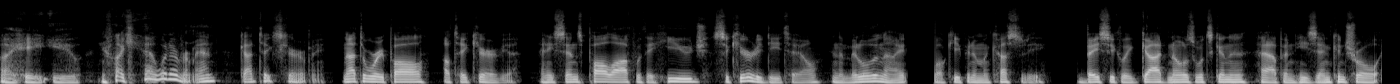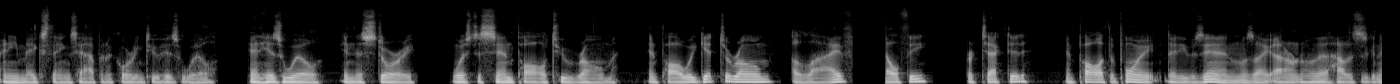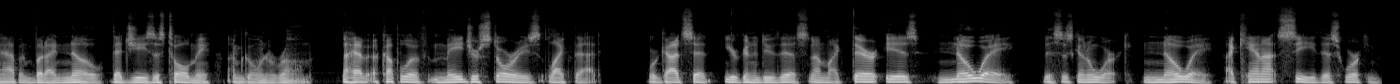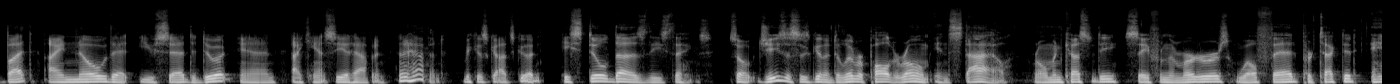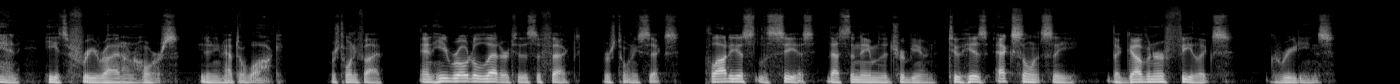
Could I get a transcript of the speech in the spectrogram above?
I hate you. You're like, yeah, whatever, man. God takes care of me. Not to worry, Paul. I'll take care of you. And he sends Paul off with a huge security detail in the middle of the night while keeping him in custody. Basically, God knows what's going to happen. He's in control and he makes things happen according to his will. And his will in this story was to send Paul to Rome. And Paul would get to Rome alive, healthy, protected. And Paul, at the point that he was in, was like, I don't know how this is going to happen, but I know that Jesus told me I'm going to Rome. I have a couple of major stories like that where God said, You're going to do this. And I'm like, There is no way this is going to work. No way. I cannot see this working. But I know that you said to do it, and I can't see it happening. And it happened because God's good. He still does these things. So Jesus is going to deliver Paul to Rome in style. Roman custody, safe from the murderers, well fed, protected, and he gets a free ride on a horse. He didn't even have to walk. Verse 25. And he wrote a letter to this effect. Verse 26. Claudius Lysias, that's the name of the tribune, to his excellency, the governor Felix, greetings.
